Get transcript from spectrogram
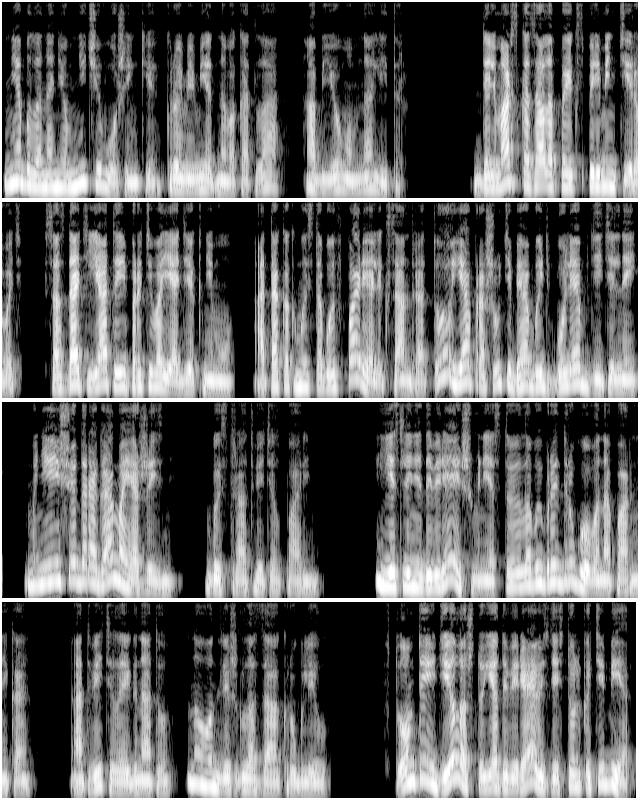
Не было на нем ничегошеньки, кроме медного котла объемом на литр. Дельмар сказала поэкспериментировать, создать яд и противоядие к нему. А так как мы с тобой в паре, Александра, то я прошу тебя быть более бдительной. Мне еще дорога моя жизнь», – быстро ответил парень. «Если не доверяешь мне, стоило выбрать другого напарника», — ответила Игнату, но он лишь глаза округлил. «В том-то и дело, что я доверяю здесь только тебе.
